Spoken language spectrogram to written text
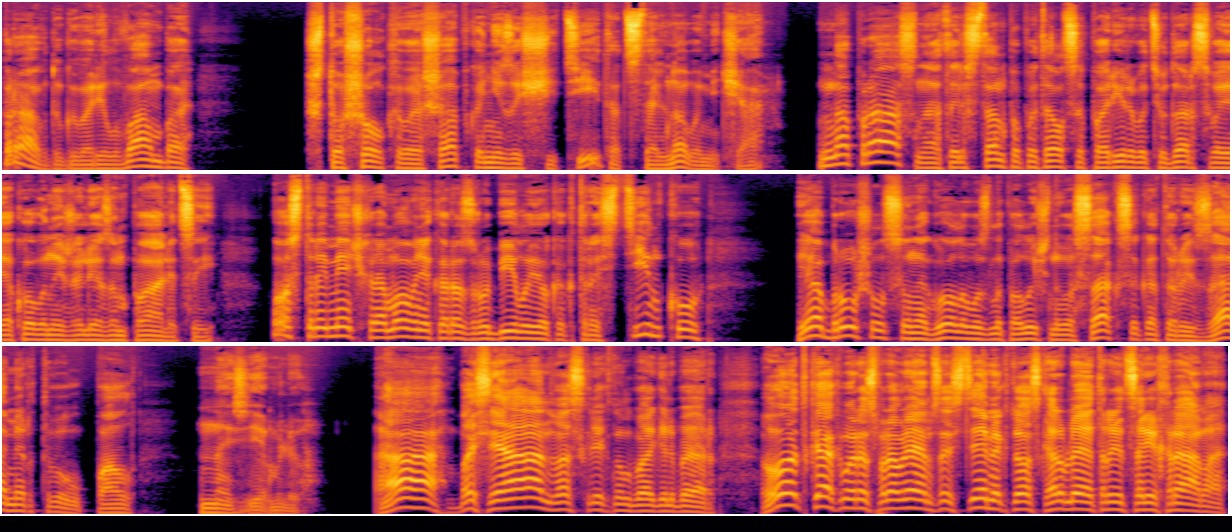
«Правду», — говорил Вамба, — что шелковая шапка не защитит от стального меча. Напрасно Ательстан попытался парировать удар своей окованной железом палицей. Острый меч храмовника разрубил ее, как тростинку, и обрушился на голову злополучного сакса, который замертво упал на землю. «А, Басиан!» — воскликнул Багельбер. «Вот как мы расправляемся с теми, кто оскорбляет рыцарей храма!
